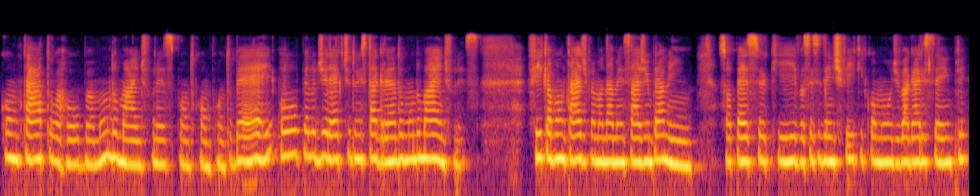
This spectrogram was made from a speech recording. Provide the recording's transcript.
contato@mundomindfulness.com.br ou pelo direct do Instagram do Mundo Mindfulness. Fique à vontade para mandar mensagem para mim. Só peço que você se identifique como devagar e sempre,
